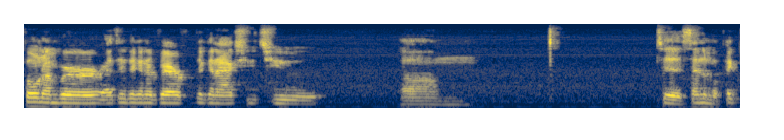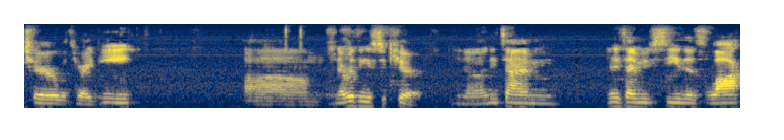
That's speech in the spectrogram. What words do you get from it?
phone number. I think they're gonna verify. They're gonna ask you to um, to send them a picture with your ID, um, and everything is secure. You know, anytime anytime you see this lock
